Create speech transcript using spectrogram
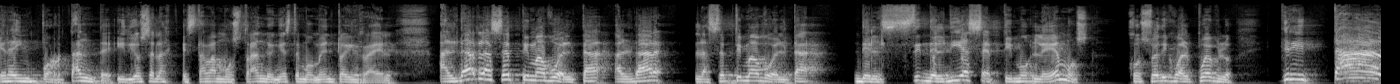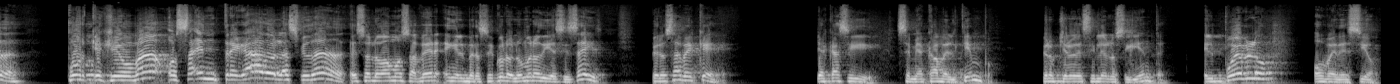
era importante y Dios se la estaba mostrando en este momento a Israel. Al dar la séptima vuelta, al dar la séptima vuelta del, del día séptimo, leemos, Josué dijo al pueblo, gritad, porque Jehová os ha entregado la ciudad. Eso lo vamos a ver en el versículo número 16. Pero ¿sabe qué? Ya casi se me acaba el tiempo. Pero quiero decirle lo siguiente. El pueblo obedeció.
